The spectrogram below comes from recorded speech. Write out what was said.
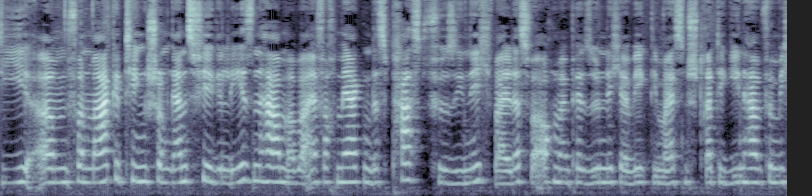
die ähm, von Marketing schon ganz viel gelesen haben, aber einfach merken, das passt für sie nicht, weil das war auch mein persönlicher Weg. Die meisten Strategien haben für mich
